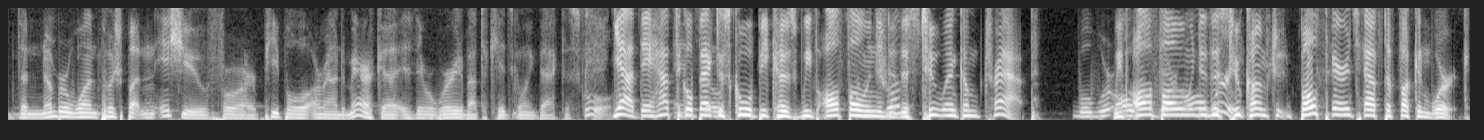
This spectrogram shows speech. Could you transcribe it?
the number one push button issue for people around America is they were worried about the kids going back to school. Yeah, they have to And go back so- to school because we've all fallen into this two income trap. Well, we're We've all, all, fallen all into this two income. Both parents have to fucking work.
